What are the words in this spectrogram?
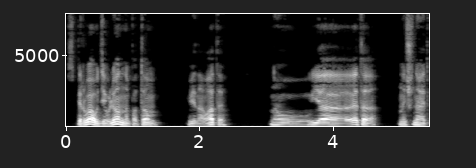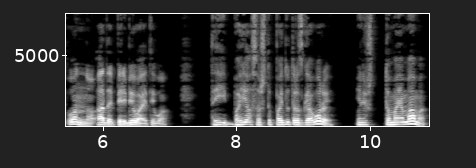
Сперва удивленно, потом виновата. «Ну, я это...» — начинает он, но Ада перебивает его. «Ты боялся, что пойдут разговоры? Или что моя мама?»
